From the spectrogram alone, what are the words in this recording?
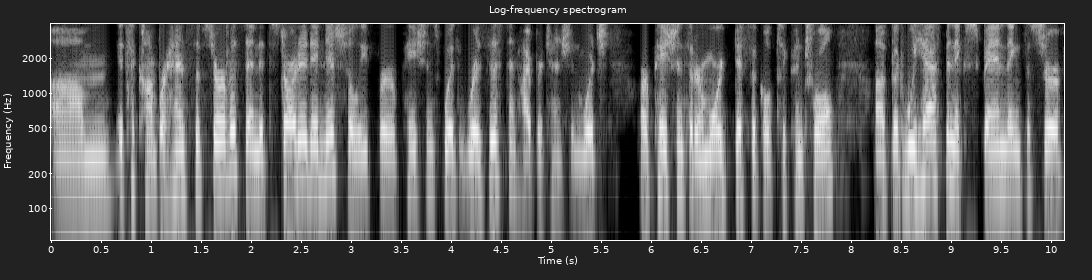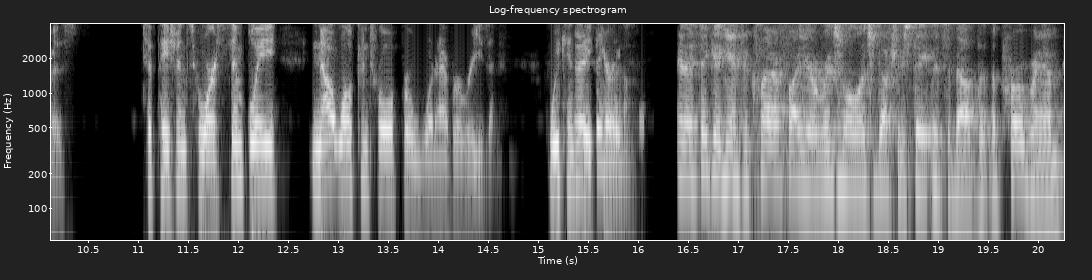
Um, it's a comprehensive service, and it started initially for patients with resistant hypertension, which are patients that are more difficult to control. Uh, but we have been expanding the service to patients who are simply not well controlled for whatever reason. We can take care of them. And I think, again, to clarify your original introductory statements about the, the program,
